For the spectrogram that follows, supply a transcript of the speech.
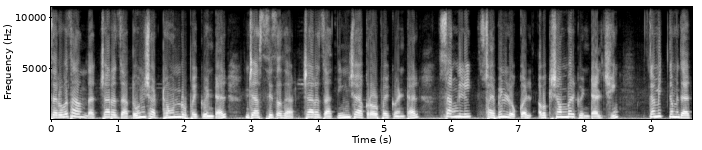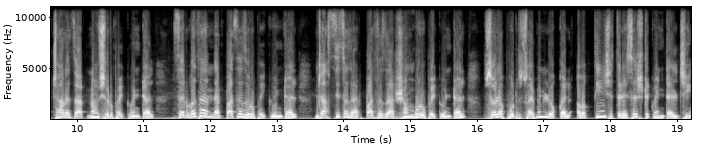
सर्वसाधारण दर चार हजार दोनशे अठ्ठावन्न रुपये क्विंटल जास्तीचा दर चार हजार तीनशे अकरा रुपये क्विंटल सांगली सोयाबीन लोकल अवक शंभर क्विंटलची कमीत कमी दर चार हजार नऊशे रुपये क्विंटल सर्वसाधारण दर पाच हजार रुपये क्विंटल जास्तीचा दर पाच हजार शंभर रुपये क्विंटल सोलापूर सोयाबीन लोकल अवक तीनशे त्रेसष्ट क्विंटलची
